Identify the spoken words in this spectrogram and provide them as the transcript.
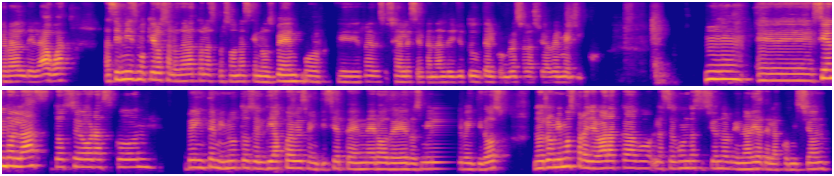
Integral del Agua. Asimismo, quiero saludar a todas las personas que nos ven por eh, redes sociales y el canal de YouTube del Congreso de la Ciudad de México. Mm, eh, siendo las 12 horas con 20 minutos del día jueves 27 de enero de 2022, nos reunimos para llevar a cabo la segunda sesión ordinaria de la Comisión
